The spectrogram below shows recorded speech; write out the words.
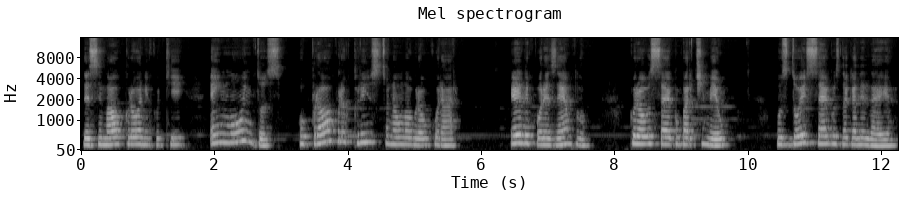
desse mal crônico que, em muitos, o próprio Cristo não logrou curar ele, por exemplo, curou o cego Bartimeu, os dois cegos da Galileia.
